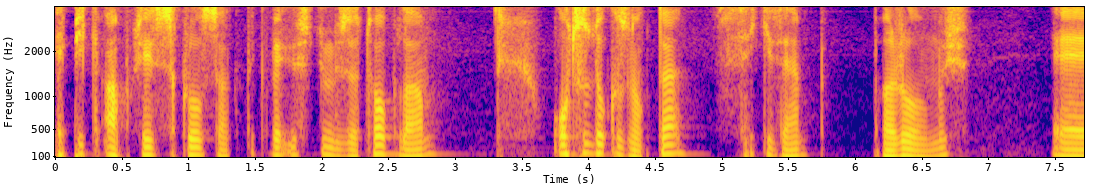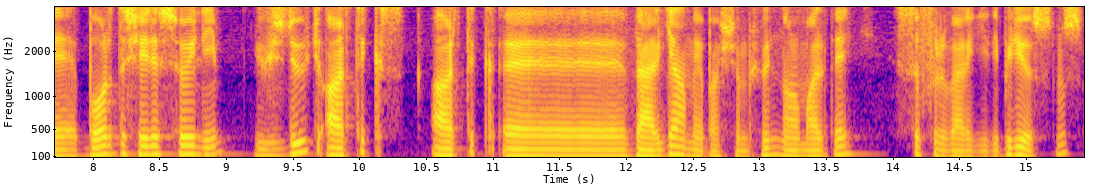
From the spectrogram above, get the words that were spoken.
Epic Upgrade Scroll sattık ve üstümüzde toplam 39.8 M para olmuş. Ee, bu arada şey de söyleyeyim. %3 artık artık ee, vergi almaya başlamış oyun. Normalde sıfır vergiydi biliyorsunuz.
